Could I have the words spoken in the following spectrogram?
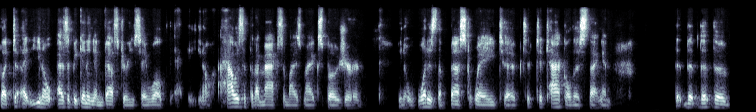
but uh, you know, as a beginning investor, you say, well, you know, how is it that I maximize my exposure? And you know, what is the best way to to, to tackle this thing? And the, the the the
